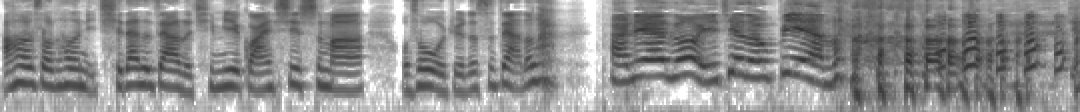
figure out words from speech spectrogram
然后说，他说你期待是这样的亲密关系是吗？我说我觉得是这样的。谈恋爱之后一切都变了，就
